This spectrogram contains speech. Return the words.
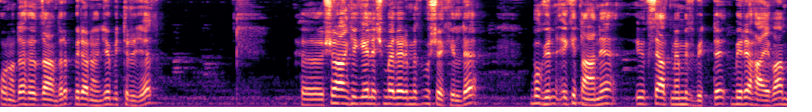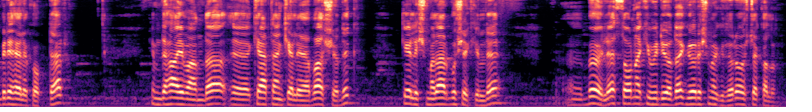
onu da hızlandırıp bir an önce bitireceğiz. E, şu anki gelişmelerimiz bu şekilde. Bugün iki tane yükseltmemiz bitti. Biri hayvan, biri helikopter. Şimdi hayvanda e, kertenkeleye başladık. Gelişmeler bu şekilde. E, böyle. Sonraki videoda görüşmek üzere. Hoşçakalın.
